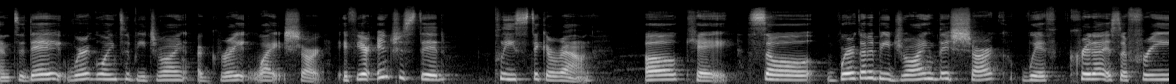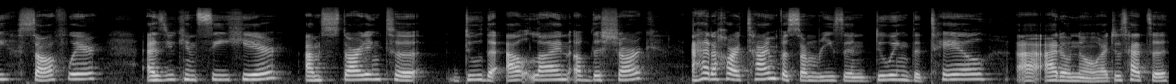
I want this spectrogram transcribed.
and today we're going to be drawing a great white shark. If you're interested, please stick around. Okay, so we're going to be drawing this shark with Krita. It's a free software. As you can see here, I'm starting to do the outline of the shark. I had a hard time for some reason doing the tail I, I don't know. I just had to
